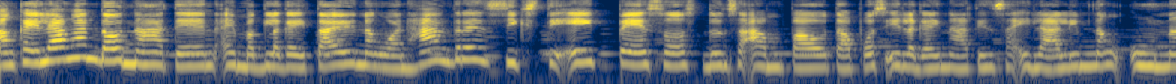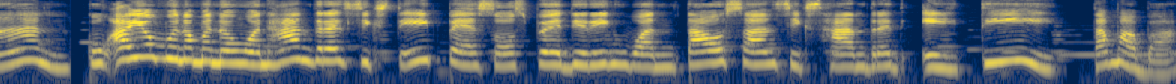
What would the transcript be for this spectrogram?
Ang kailangan daw natin ay maglagay tayo ng 168 pesos dun sa ampaw tapos ilagay natin sa ilalim ng unan. Kung ayaw mo naman ng 168 pesos, pwede ring 1,680. Tama ba?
